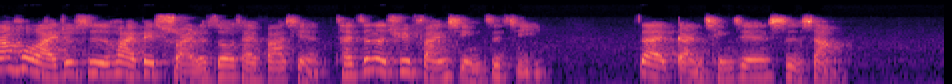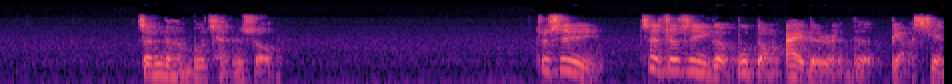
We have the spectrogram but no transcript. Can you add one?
但后来就是后来被甩了之后，才发现，才真的去反省自己在感情这件事上真的很不成熟，就是。这就是一个不懂爱的人的表现，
